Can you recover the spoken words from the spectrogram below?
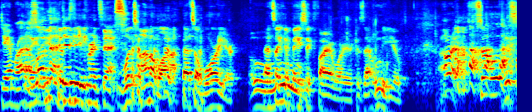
Damn right. I love you that could Disney be princess. Watana Law. That's a warrior. That's like a basic fire warrior because that would be you. All right. So this.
